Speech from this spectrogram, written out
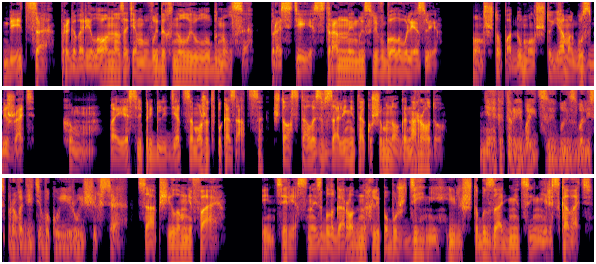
«Биться!» — проговорил он, а затем выдохнул и улыбнулся. «Прости, странные мысли в голову лезли. Он что, подумал, что я могу сбежать? Хм, а если приглядеться, может показаться, что осталось в зале не так уж и много народу. «Некоторые бойцы вызвались проводить эвакуирующихся», — сообщила мне Фая. Интересно, из благородных ли побуждений, или чтобы задницей не рисковать?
